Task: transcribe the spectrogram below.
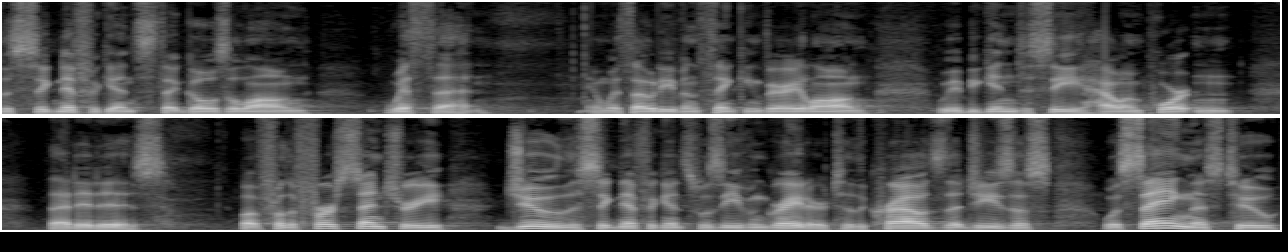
the significance that goes along with that. And without even thinking very long, we begin to see how important that it is. But for the first century Jew, the significance was even greater. To the crowds that Jesus was saying this to,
